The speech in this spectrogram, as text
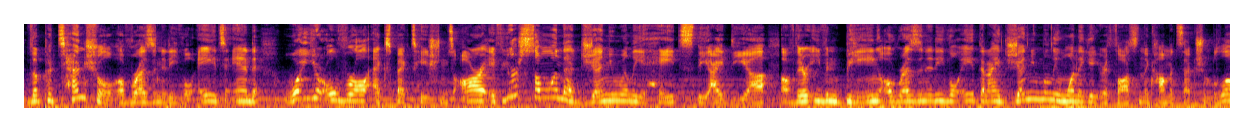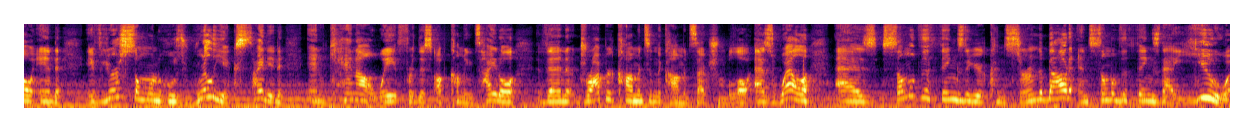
the potential of Resident Evil 8 and what your overall expectations are. If you're someone that genuinely hates the idea of there even being a Resident Evil 8, then I genuinely want to get your thoughts in the comment section below. And if you're someone who's really excited and cannot wait for this upcoming title, then drop your comments in the comment section below, as well as some of the things that you're concerned about and some of the things that you,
